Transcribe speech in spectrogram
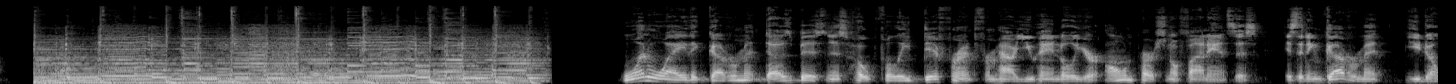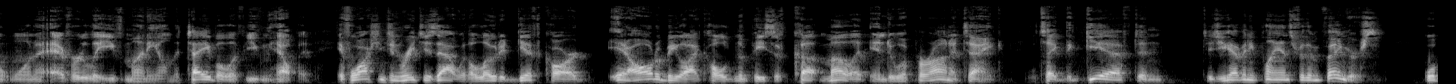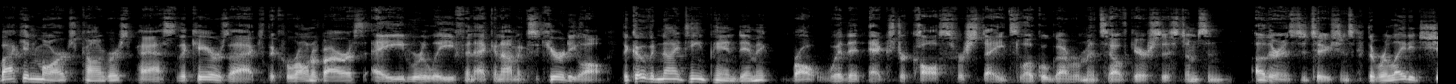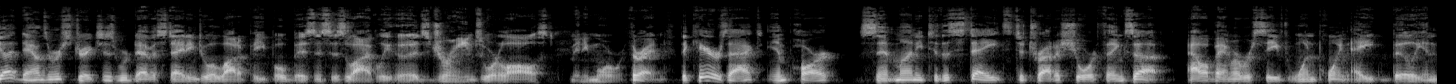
One way that government does business, hopefully different from how you handle your own personal finances, is that in government, you don't want to ever leave money on the table if you can help it. If Washington reaches out with a loaded gift card, it ought to be like holding a piece of cut mullet into a piranha tank. We'll take the gift and did you have any plans for them fingers? Well, back in March, Congress passed the CARES Act, the Coronavirus Aid, Relief, and Economic Security Law. The COVID-19 pandemic brought with it extra costs for states, local governments, healthcare systems, and other institutions. The related shutdowns and restrictions were devastating to a lot of people. Businesses, livelihoods, dreams were lost. Many more were threatened. The CARES Act, in part, sent money to the states to try to shore things up. Alabama received $1.8 billion.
